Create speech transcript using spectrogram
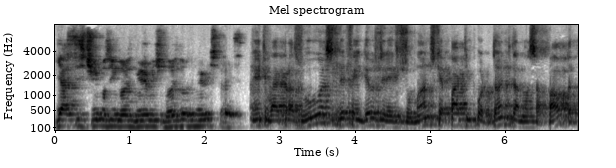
e assistimos em 2022 e 2023. A gente vai para as ruas defender os direitos humanos, que é parte importante da nossa pauta,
